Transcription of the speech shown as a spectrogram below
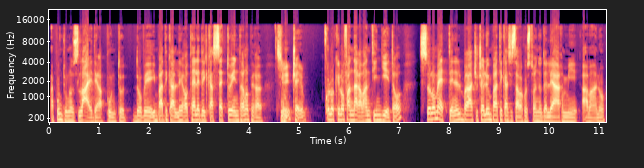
appunto uno slider appunto dove in pratica le rotelle del cassetto entrano per sì, in, cioè sì. quello che lo fa andare avanti e indietro se lo mette nel braccio cioè lui in pratica si stava costruendo delle armi a mano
